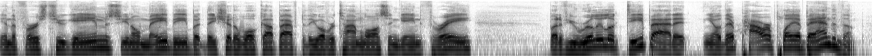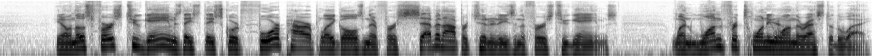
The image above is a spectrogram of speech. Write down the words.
in the first two games? You know, maybe, but they should have woke up after the overtime loss in game three. But if you really look deep at it, you know, their power play abandoned them. You know, in those first two games, they they scored four power play goals in their first seven opportunities in the first two games. Went one for twenty one the rest of the way.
